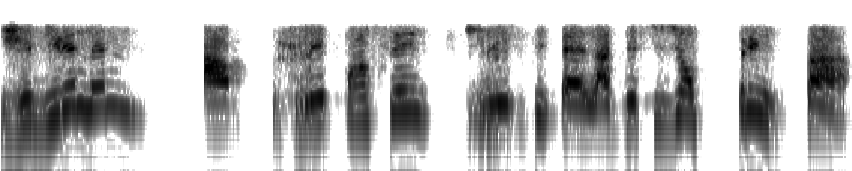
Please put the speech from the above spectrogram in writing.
je dirais même, à repenser euh, la décision prise par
